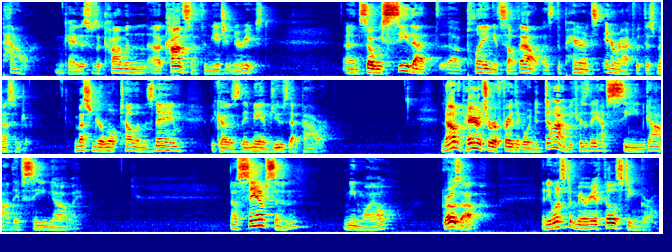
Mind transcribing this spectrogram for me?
power. Okay, this was a common uh, concept in the ancient Near East. And so we see that uh, playing itself out as the parents interact with this messenger. The messenger won't tell them his name because they may abuse that power. Now the parents are afraid they're going to die because they have seen God, they've seen Yahweh. Now Samson, meanwhile, grows up and he wants to marry a Philistine girl.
